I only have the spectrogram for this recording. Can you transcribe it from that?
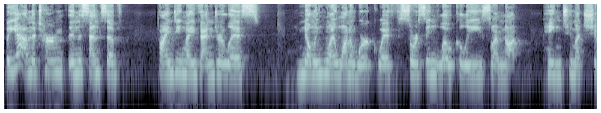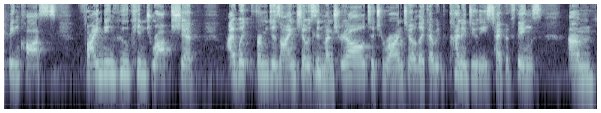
But yeah in the term in the sense of finding my vendor list knowing who i want to work with sourcing locally so i'm not paying too much shipping costs finding who can drop ship. I went from design shows in montreal to toronto like i would kind of do these type of things um,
